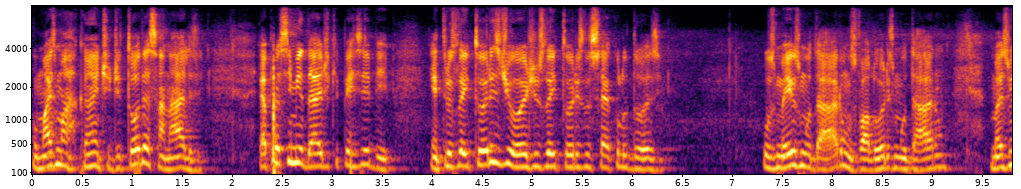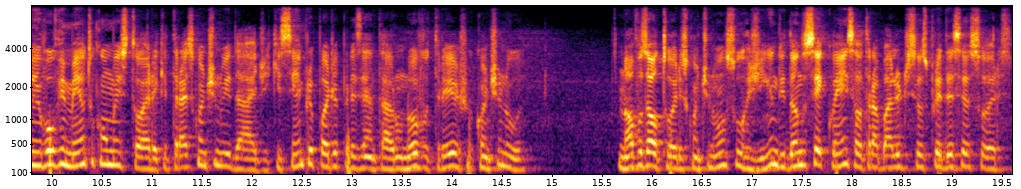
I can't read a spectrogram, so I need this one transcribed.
O mais marcante de toda essa análise é a proximidade que percebi entre os leitores de hoje e os leitores do século XII os meios mudaram, os valores mudaram, mas o envolvimento com uma história que traz continuidade, que sempre pode apresentar um novo trecho, continua. Novos autores continuam surgindo e dando sequência ao trabalho de seus predecessores,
